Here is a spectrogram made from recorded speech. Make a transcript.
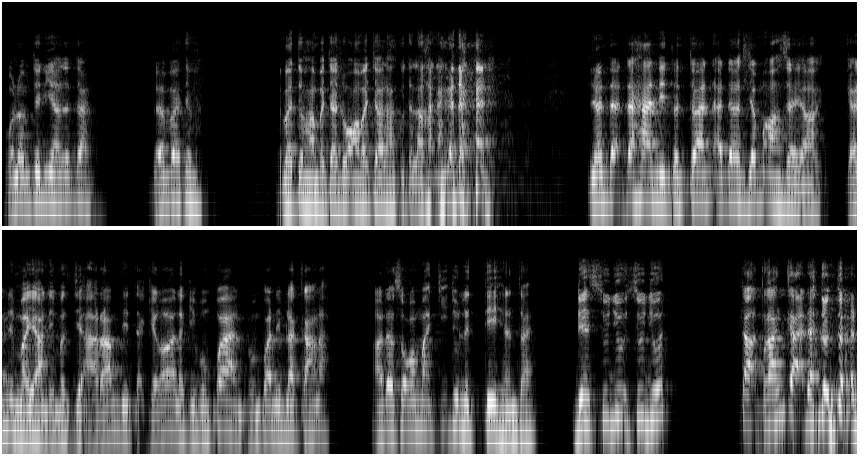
Walau macam ni lah tuan-tuan. Lepas tu. Lepas tu hang baca doa baca lah. Aku tak larat angkat tangan. Yang tak tahan ni tuan-tuan ada jemaah saya. Kan ni mayang di masjid haram dia tak kira lagi perempuan. Perempuan di belakang lah. Ada seorang makcik tu letih tuan-tuan. Dia sujud-sujud. Tak terangkat dah tuan-tuan.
